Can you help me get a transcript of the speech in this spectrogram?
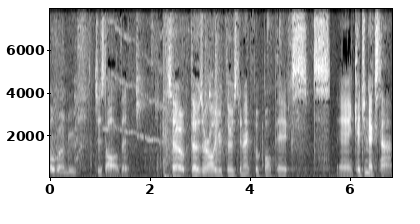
over unders, just all of it. So those are all your Thursday night football picks, and catch you next time.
